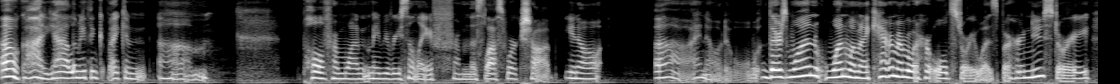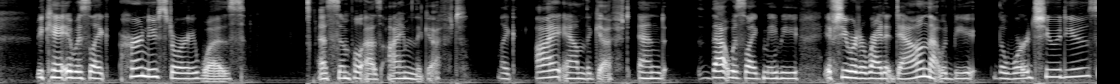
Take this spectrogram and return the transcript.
Oh God, yeah. Let me think if I can. Um, pull from one maybe recently from this last workshop. You know, uh, I know it. There's one one woman I can't remember what her old story was, but her new story became it was like her new story was as simple as I'm the gift. Like I am the gift. And that was like maybe if she were to write it down, that would be the word she would use,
